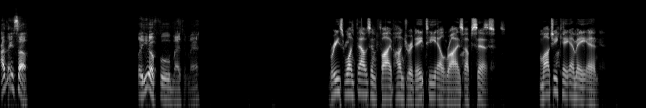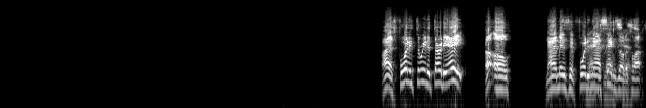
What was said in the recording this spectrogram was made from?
I think so. But you're a fool, Magic Man. Breeze 1500 ATL rise up says. Maji KMAN. All right, it's 43 to 38. Uh oh. Nine minutes and 49 Magic seconds on the clock.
